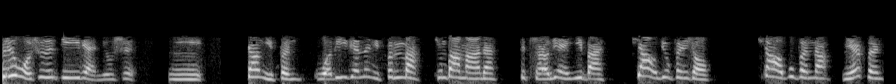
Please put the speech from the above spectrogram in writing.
所以我说的第一点就是，你让你分，我的意见，那你分吧，听爸妈的。这条件一般，下午就分手，下午不分的，明儿分，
